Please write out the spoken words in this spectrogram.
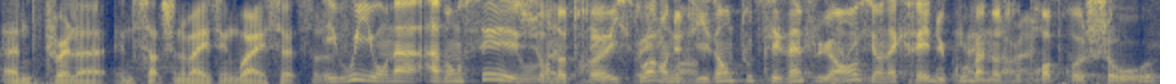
and thriller in such an amazing way. So sort of et oui, on a avancé sur notre histoire en utilisant toutes ces influences et on a créé du coup bah, notre propre show.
